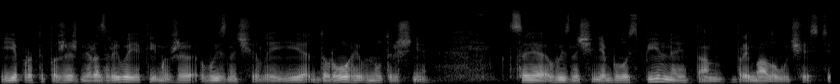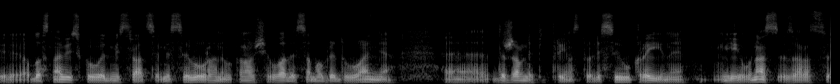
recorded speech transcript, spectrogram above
Є протипожежні розриви, які ми вже визначили, є дороги внутрішні. Це визначення було спільне. Там приймала участь е, обласна військова адміністрація, місцеві органи виконавчої влади, самоврядування, державне підприємство Ліси України. І у нас зараз е,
